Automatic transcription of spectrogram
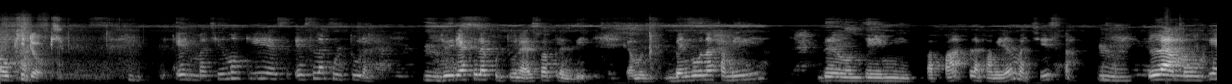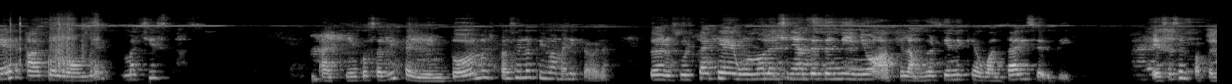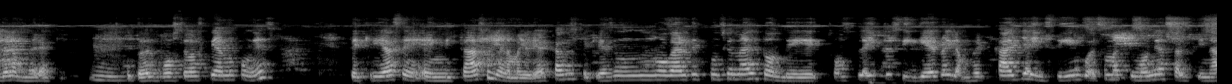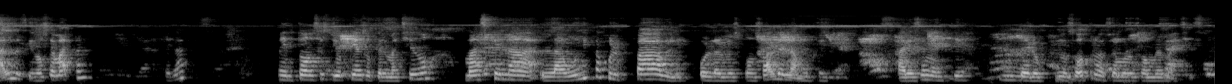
Okidoki. El machismo aquí es, es la cultura. Yo diría que la cultura, eso aprendí. Digamos, vengo de una familia de donde mi papá, la familia es machista. La mujer hace al hombre machista. Aquí en Costa Rica y en todos los países de Latinoamérica, ¿verdad? Entonces resulta que uno le enseñan desde niño a que la mujer tiene que aguantar y servir. Ese es el papel de la mujer aquí. Entonces vos te vas criando con eso. Te crías, en, en mi caso y en la mayoría de casos, te crías en un hogar disfuncional donde son pleitos y guerra y la mujer calla y siguen con ese matrimonio hasta el final, si no se matan, ¿verdad? Entonces yo pienso que el machismo, más que nada, la única culpable o la responsable es la mujer. Parece mentira, pero nosotros hacemos los hombres machistas.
